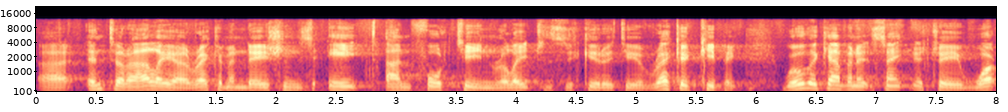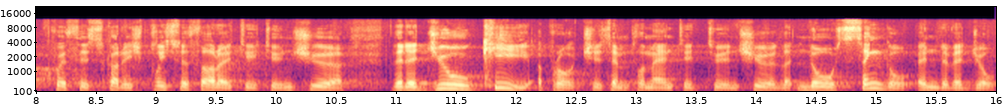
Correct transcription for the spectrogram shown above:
Uh, inter alia recommendations 8 and 14 relate to the security of record keeping. Will the Cabinet Secretary work with the Scottish Police Authority to ensure that a dual key approach is implemented to ensure that no single individual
